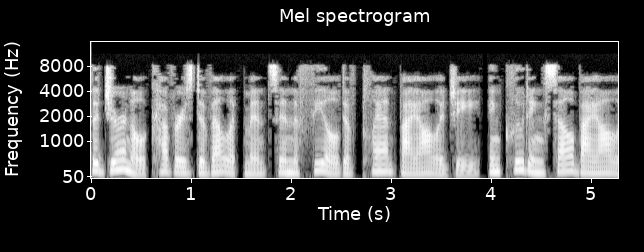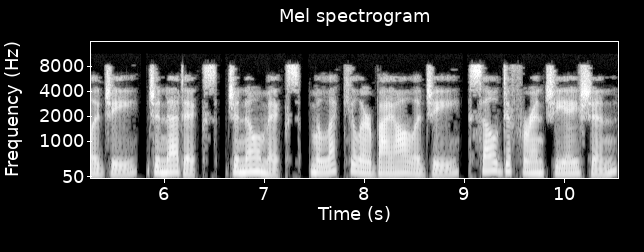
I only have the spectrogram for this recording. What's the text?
The journal covers developments in the field of plant biology, including cell biology, genetics, genomics, molecular biology, cell differentiation,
